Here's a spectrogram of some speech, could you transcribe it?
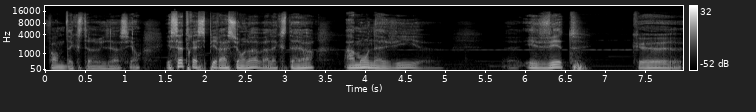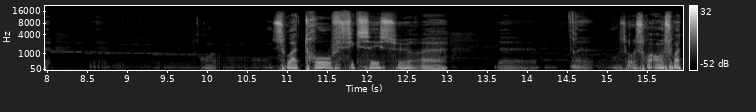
forme d'extériorisation. Et cette respiration-là vers l'extérieur, à mon avis, euh, évite que euh, on, soit trop fixé sur... euh, euh, on, soit-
